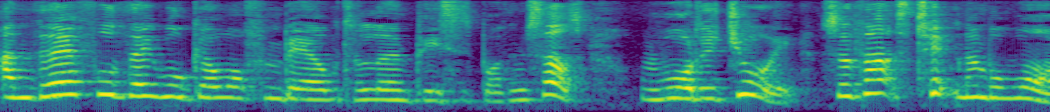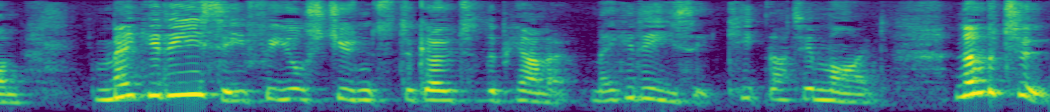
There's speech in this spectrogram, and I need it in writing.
and therefore they will go off and be able to learn pieces by themselves. What a joy. So that's tip number one. Make it easy for your students to go to the piano. Make it easy. Keep that in mind. Number two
